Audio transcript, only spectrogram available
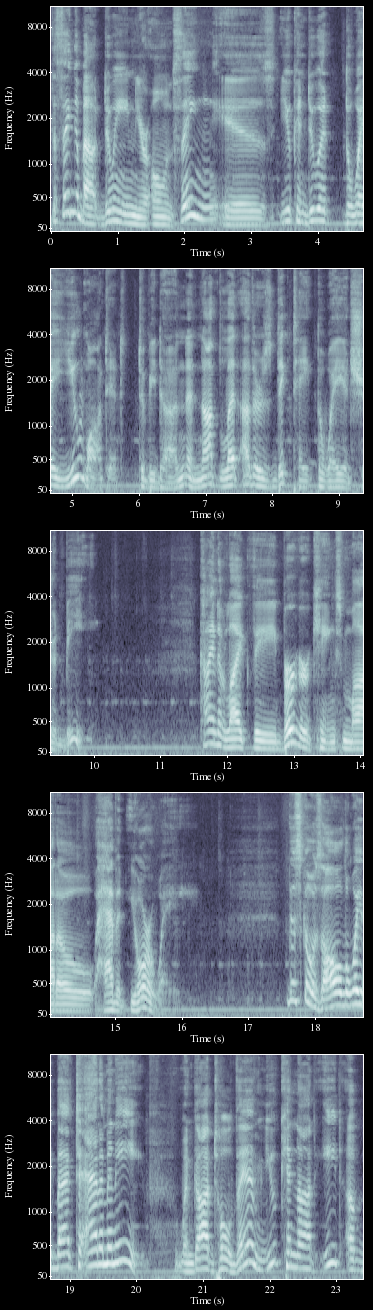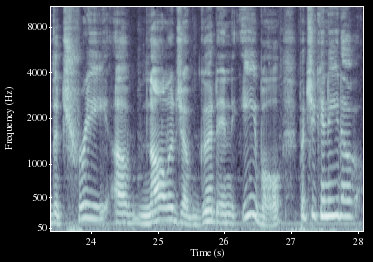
The thing about doing your own thing is you can do it the way you want it to be done and not let others dictate the way it should be kind of like the Burger King's motto, have it your way. This goes all the way back to Adam and Eve, when God told them, You cannot eat of the tree of knowledge of good and evil, but you can eat of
